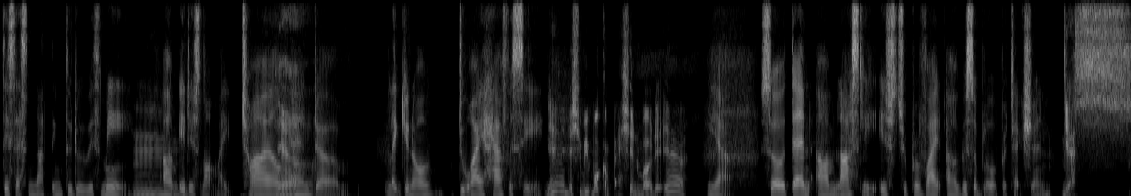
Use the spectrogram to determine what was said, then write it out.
this has nothing to do with me. Um, it is not my child, Yeah. and um, like you know, do I have a say? Yeah, there should be more compassion about it. Yeah. Yeah. So then, um, lastly, is to provide a whistleblower protection. Yes.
